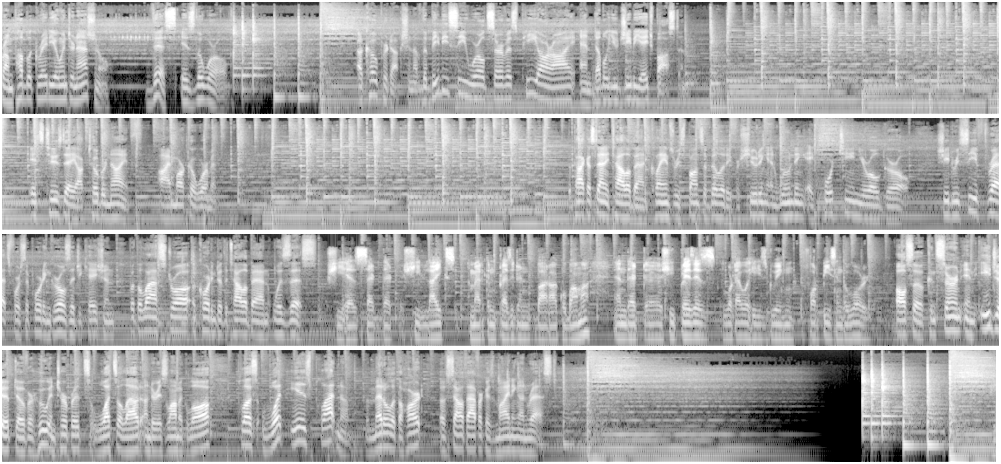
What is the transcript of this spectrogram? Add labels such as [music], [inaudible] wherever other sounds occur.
From Public Radio International, this is The World. A co production of the BBC World Service, PRI, and WGBH Boston. It's Tuesday, October 9th. I'm Marco Werman. The Pakistani Taliban claims responsibility for shooting and wounding a 14 year old girl. She'd received threats for supporting girls' education, but the last straw, according to the Taliban, was this. She has said that she likes American President Barack Obama and that uh, she praises whatever he is doing for peace in the world. Also, concern in Egypt over who interprets what's allowed under Islamic law, plus, what is platinum, the metal at the heart of South Africa's mining unrest.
